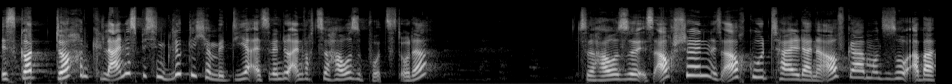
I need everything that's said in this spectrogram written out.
ist Gott doch ein kleines bisschen glücklicher mit dir, als wenn du einfach zu Hause putzt, oder? Zu Hause ist auch schön, ist auch gut, Teil deiner Aufgaben und so, aber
